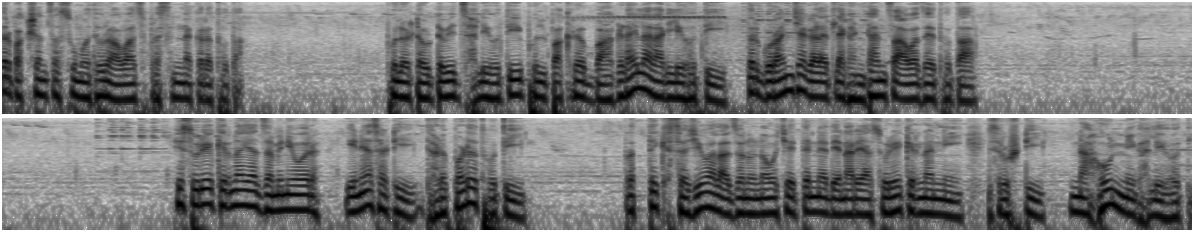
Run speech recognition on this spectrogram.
तर पक्ष्यांचा सुमधुर आवाज प्रसन्न करत होता. फुलं टवटवीत झाली होती फुलपाखरं बागडायला लागली होती तर गुरांच्या गळ्यातल्या घंटांचा आवाज येत होता. ही सूर्यकिरणं या जमिनीवर येण्यासाठी धडपडत होती प्रत्येक सजीवाला जणू नवचैतन्य देणाऱ्या सूर्यकिरणांनी सृष्टी नाहून निघाली होती.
